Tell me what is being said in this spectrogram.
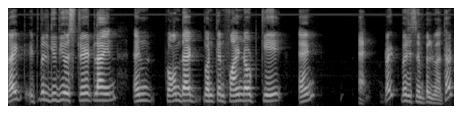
right it will give you a straight line and from that one can find out K and N right very simple method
